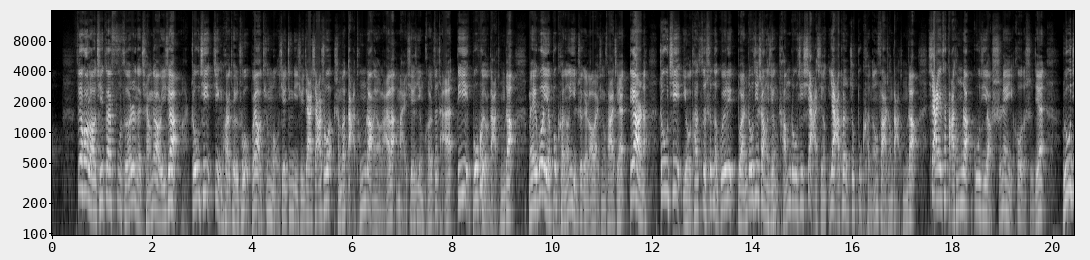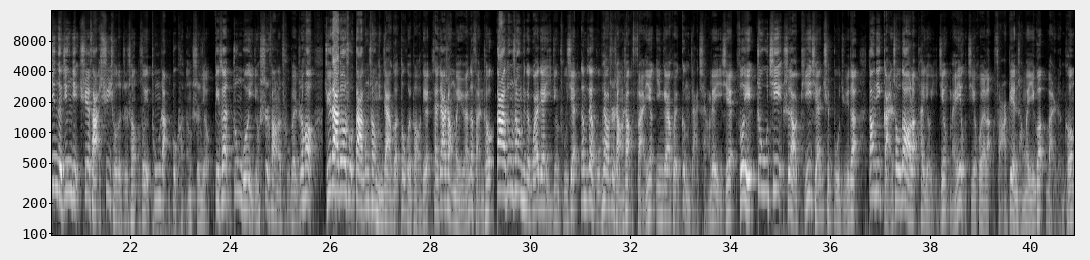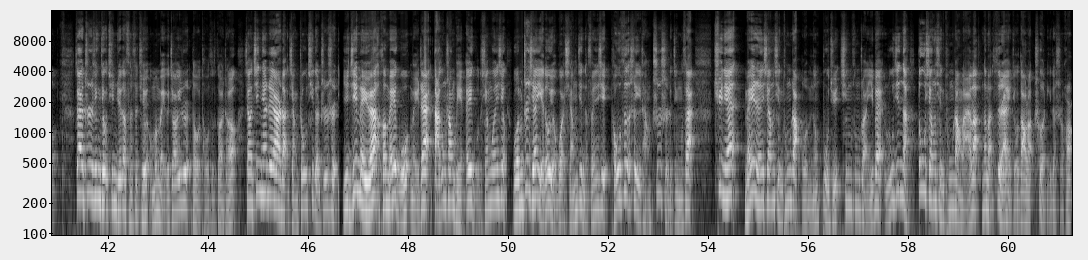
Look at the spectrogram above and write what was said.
最后，老齐再负责任的强调一下啊，周期尽快退出，不要听某些经济学家瞎说，什么大通胀要来了，买些硬核资产。第一，不会有大通胀，美国也不可能一直给老百姓发钱。第二呢，周期有它自身的规律，短周期上行，长周期下行，压根儿就不可能发生大通胀。下一次大通胀估计要十年以后的时间。如今的经济缺乏需求的支撑，所以通胀不可能持久。第三，中国已经释放了储备之后，绝大多数大宗商品价格都会暴跌，再加上美元的反抽，大宗商品的拐点已经出现。那么在股票市场上反应应该会更加强烈一些。所以周期是要提前去布局的。当你感受到了，它就已经没有机会了，反而变成了一个万人坑。在知识星球亲爵的粉丝群，我们每个交易日都有投资课程，像今天这样的讲周期的知识，以及美元和美股、美债、大宗商品 A 股的相关性。我们之前也都有过详尽的分析，投资是一场知识的竞赛。去年没人相信通胀，我们能布局轻松赚一倍。如今呢，都相信通胀来了，那么自然也就到了撤离的时候。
